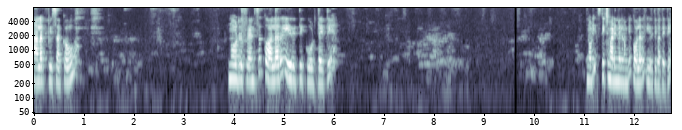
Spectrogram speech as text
ನಾಲ್ಕು ಪೀಸ್ ಹಾಕವು. ನೋಡ್ರಿ ಫ್ರೆಂಡ್ಸ್ ಕಾಲರ್ ಈ ರೀತಿ ಕೂಡ್ತೈತಿ. ನೋಡಿ ಸ್ಟಿಚ್ ಮಾಡಿದ ಮೇಲೆ ನಮಗೆ ಕಾಲರ್ ಈ ರೀತಿ ಬರ್ತೈತಿ.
